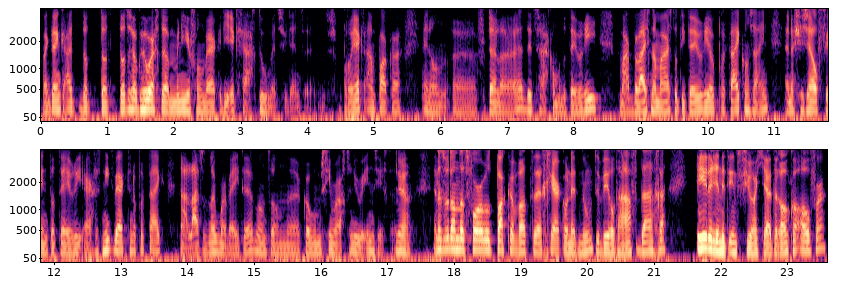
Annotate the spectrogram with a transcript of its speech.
Maar ik denk uit, dat, dat dat is ook heel erg de manier van werken die ik graag doe met studenten. Dus een project aanpakken en dan uh, vertellen: hè, dit is eigenlijk allemaal de theorie. Maar bewijs nou maar eens dat die theorie ook praktijk kan zijn. En als je zelf vindt dat theorie ergens niet werkt in de praktijk, nou laat het dan ook maar weten. Want dan uh, komen we misschien maar achter nieuwe inzichten. Ja, en als we dan dat voorbeeld pakken wat Gerco net noemt, de Wereldhavendagen. Eerder in het interview had je het er ook al over.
